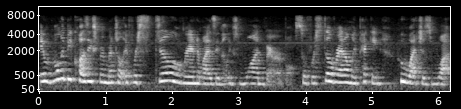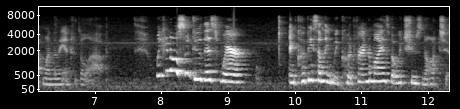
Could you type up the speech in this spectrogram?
It would only be quasi-experimental if we're still randomizing at least one variable. So if we're still randomly picking who watches what when they enter the lab. We can also do this where it could be something we could randomize, but we choose not to.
